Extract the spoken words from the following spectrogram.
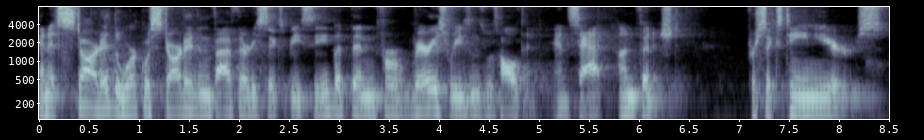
And it started, the work was started in 536 BC, but then for various reasons was halted and sat unfinished for 16 years.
